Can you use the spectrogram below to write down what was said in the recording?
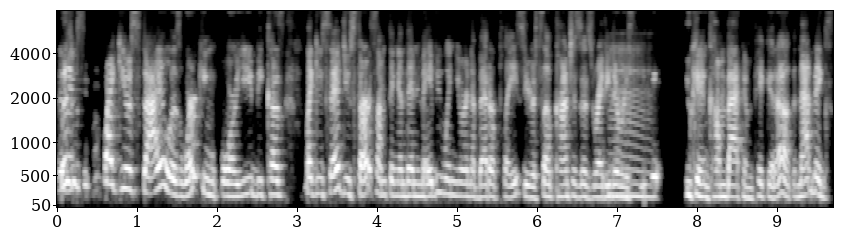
but it seems like your style is working for you because like you said, you start something and then maybe when you're in a better place or your subconscious is ready to mm. receive it, you can come back and pick it up. And that makes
